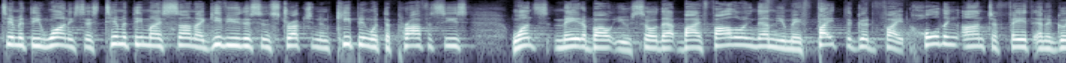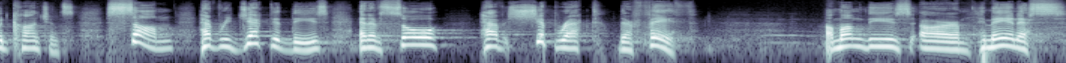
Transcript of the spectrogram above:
Timothy 1, he says, Timothy, my son, I give you this instruction in keeping with the prophecies once made about you, so that by following them you may fight the good fight, holding on to faith and a good conscience. Some have rejected these and have so have shipwrecked their faith. Among these are Hymenaeus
